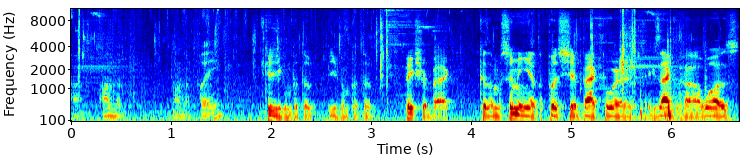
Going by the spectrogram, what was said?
Uh, on the on the plate? Because you can put the you can put the picture back. Because I'm assuming you have to put shit back to where exactly how it was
